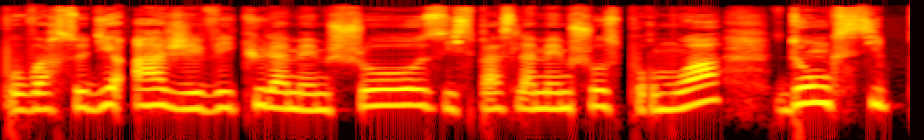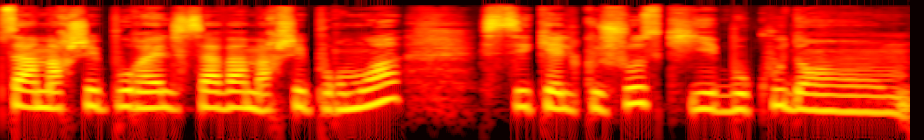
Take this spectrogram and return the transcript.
pouvoir se dire, ah, j'ai vécu la même chose, il se passe la même chose pour moi, donc si ça a marché pour elle, ça va marcher pour moi, c'est quelque chose qui est beaucoup dans,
